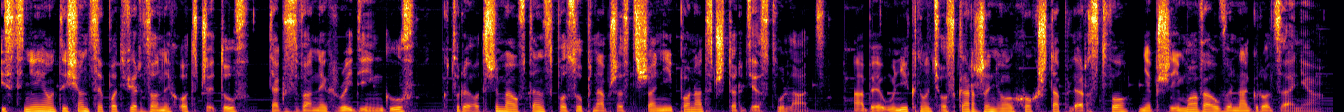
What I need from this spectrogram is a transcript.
Istnieją tysiące potwierdzonych odczytów. Tak readingów, które otrzymał w ten sposób na przestrzeni ponad 40 lat. Aby uniknąć oskarżeń o hochsztaplerstwo, nie przyjmował wynagrodzenia.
